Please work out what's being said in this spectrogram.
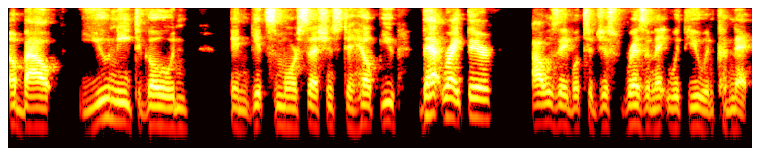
about you need to go and and get some more sessions to help you. That right there, I was able to just resonate with you and connect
